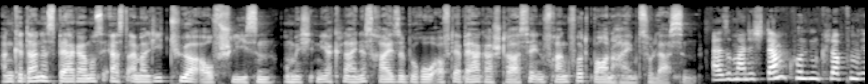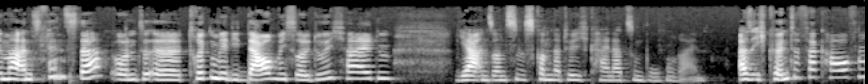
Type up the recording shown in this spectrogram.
Anke Dannesberger muss erst einmal die Tür aufschließen, um mich in ihr kleines Reisebüro auf der Bergerstraße in Frankfurt-Bornheim zu lassen. Also meine Stammkunden klopfen immer ans Fenster und äh, drücken mir die Daumen, ich soll durchhalten. Ja, ansonsten, es kommt natürlich keiner zum Buchen rein. Also ich könnte verkaufen,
